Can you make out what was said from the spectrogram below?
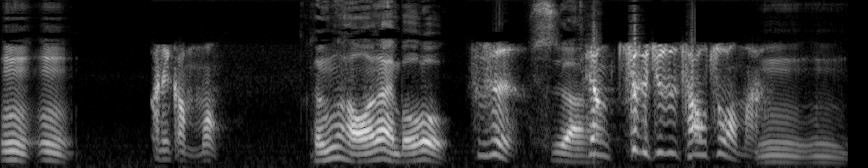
嗯嗯。啊，你干嘛？很好啊，那也不好。是不是？是啊。这样这个就是操作嘛。嗯嗯。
